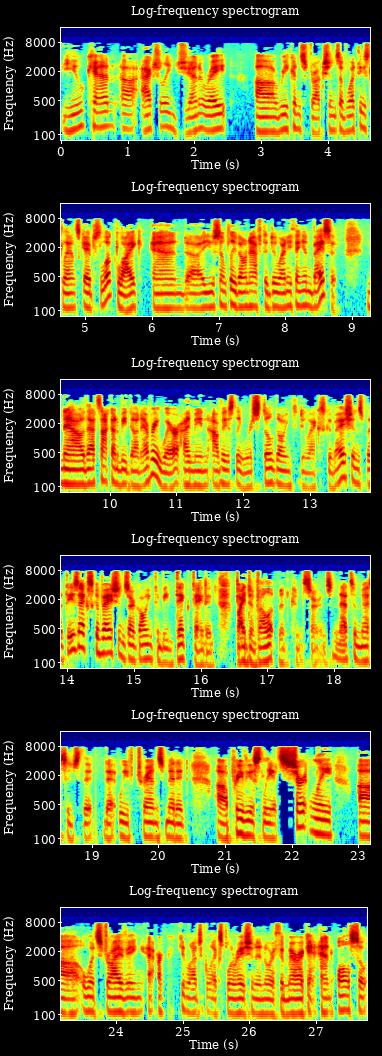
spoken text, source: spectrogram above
you can uh, actually generate uh, reconstructions of what these landscapes look like, and uh, you simply don't have to do anything invasive. Now, that's not going to be done everywhere. I mean, obviously, we're still going to do excavations, but these excavations are going to be dictated by development concerns, and that's a message that that we've transmitted uh, previously. It's certainly uh, what's driving archaeological exploration in North America and also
